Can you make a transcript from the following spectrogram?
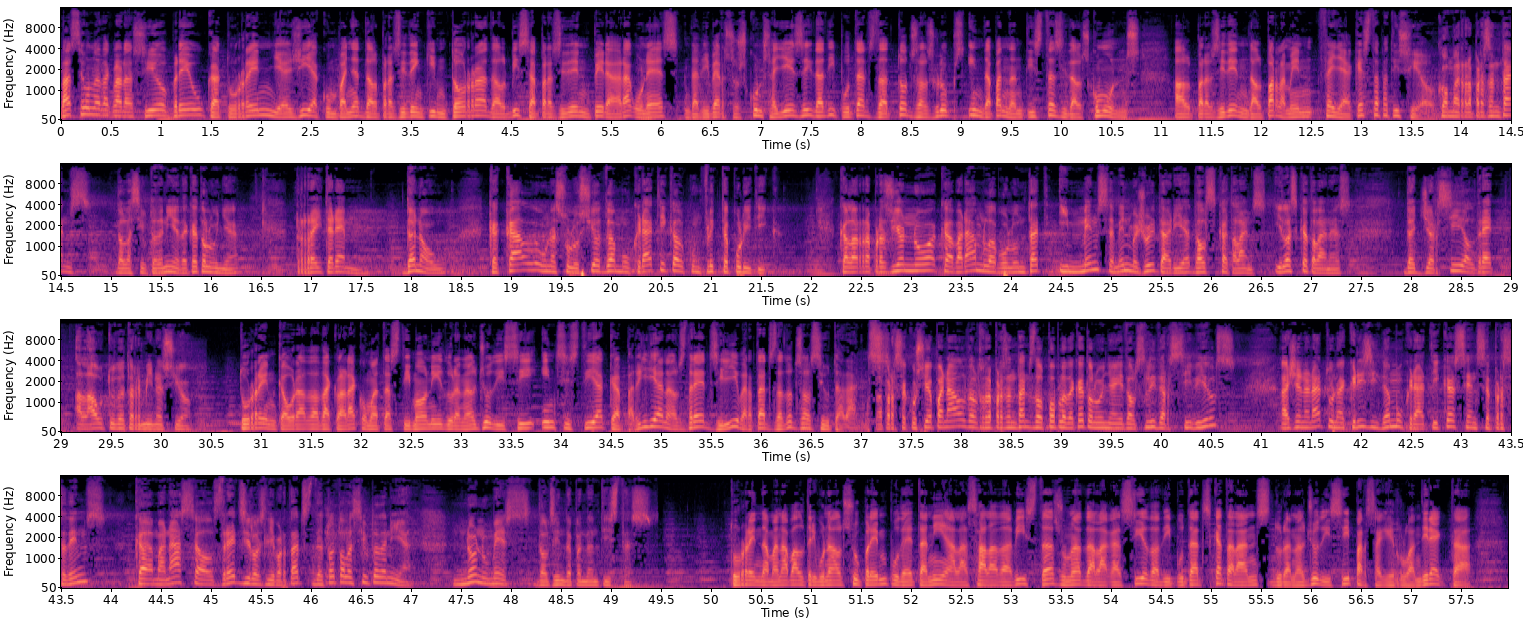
Va ser una declaració breu que Torrent llegia acompanyat del president Quim Torra, del vicepresident Pere Aragonès, de diversos consellers i de diputats de tots els grups independentistes i dels comuns. El president del Parlament feia aquesta petició. Com a representants de la ciutadania de Catalunya, reiterem de nou que cal una solució democràtica al conflicte polític, que la repressió no acabarà amb la voluntat immensament majoritària dels catalans i les catalanes d'exercir el dret a l'autodeterminació. Torrent, que haurà de declarar com a testimoni durant el judici, insistia que perillen els drets i llibertats de tots els ciutadans. La persecució penal dels representants del poble de Catalunya i dels líders civils ha generat una crisi democràtica sense precedents que amenaça els drets i les llibertats de tota la ciutadania, no només dels independentistes. Torrent demanava al Tribunal Suprem poder tenir a la sala de vistes una delegació de diputats catalans durant el judici per seguir-lo en directe.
